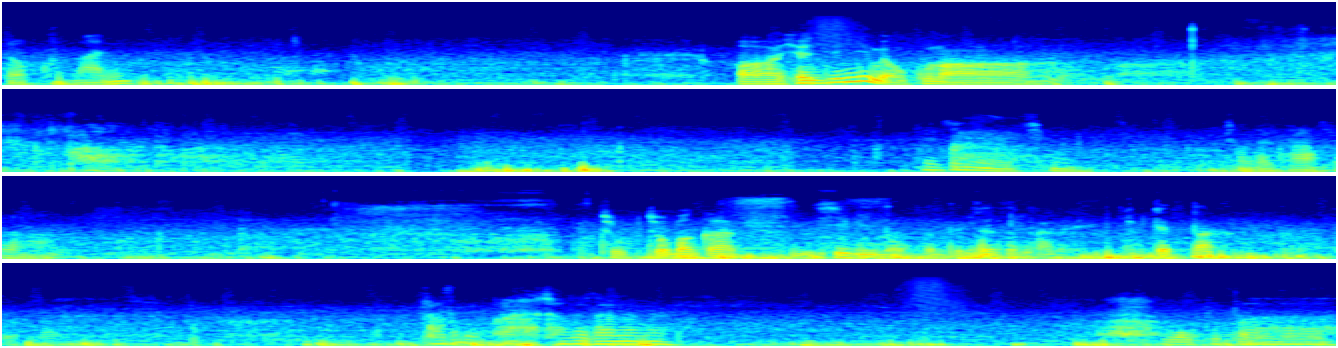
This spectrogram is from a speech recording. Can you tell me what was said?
그렇구만 아, 현진님이 없구나. 혜진님 지금 전달 달았을라나? 조, 조만간 22만 번 등전을 하네. 좋겠다. 저도 아, 저도 살면은 뭐, 포탈. 아,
